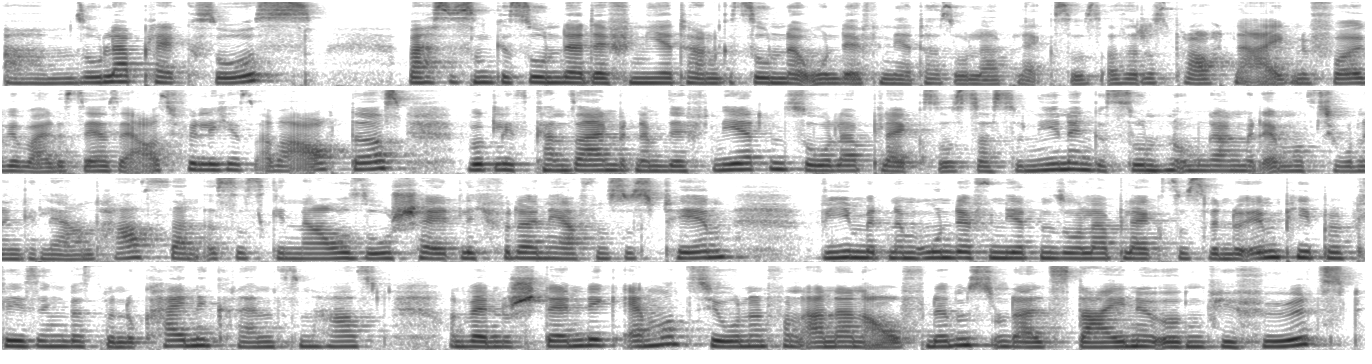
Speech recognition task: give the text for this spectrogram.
ähm, Solarplexus was ist ein gesunder, definierter und gesunder, undefinierter Solarplexus. Also das braucht eine eigene Folge, weil das sehr, sehr ausführlich ist. Aber auch das, wirklich, es kann sein mit einem definierten Solarplexus, dass du nie einen gesunden Umgang mit Emotionen gelernt hast, dann ist es genauso schädlich für dein Nervensystem wie mit einem undefinierten Solarplexus, wenn du im People-Pleasing bist, wenn du keine Grenzen hast und wenn du ständig Emotionen von anderen aufnimmst und als deine irgendwie fühlst,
